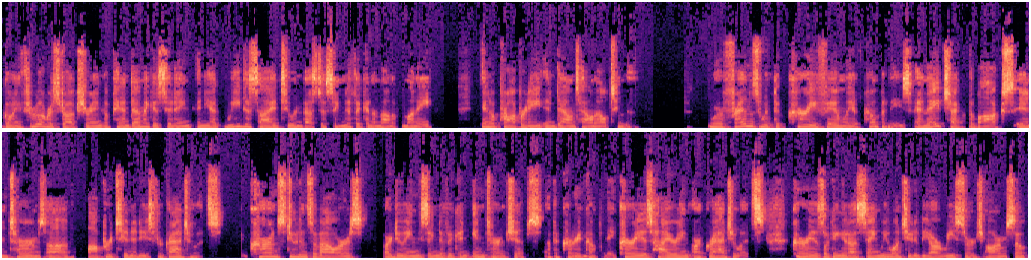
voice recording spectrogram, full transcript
going through a restructuring, a pandemic is hitting, and yet we decide to invest a significant amount of money in a property in downtown Altoona. We're friends with the Curry family of companies, and they check the box in terms of opportunities for graduates. Current students of ours are doing significant internships at the Curry mm-hmm. Company. Curry is hiring our graduates. Curry is looking at us saying, we want you to be our research arm. So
